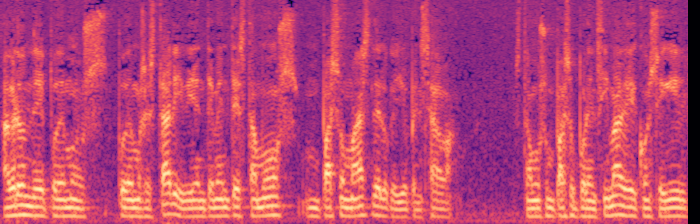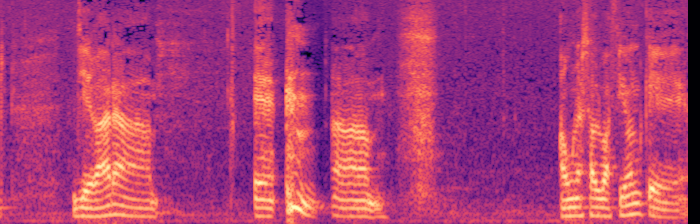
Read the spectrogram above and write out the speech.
a ver dónde podemos, podemos estar y evidentemente estamos un paso más de lo que yo pensaba. Estamos un paso por encima de conseguir llegar a, eh, a, una salvación que,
